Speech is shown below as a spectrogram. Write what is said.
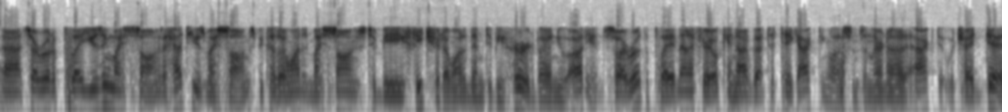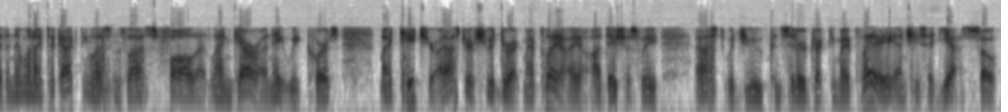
Uh, so I wrote a play using my songs. I had to use my songs because I wanted my songs to be featured. I wanted them to be heard by a new audience. So I wrote the play, and then I figured, okay, now I've got to take acting lessons and learn how to act it, which I did. And then when I took acting lessons last fall at Langara, an eight-week course, my teacher, I asked her if she would direct my play. I audaciously asked, would you consider directing my play? And she said yes. So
